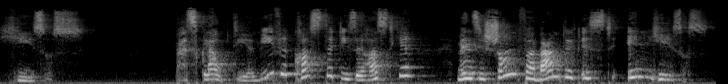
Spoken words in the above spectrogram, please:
Jesus. Was glaubt ihr, wie viel kostet diese Hostie, wenn sie schon verwandelt ist in Jesus?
